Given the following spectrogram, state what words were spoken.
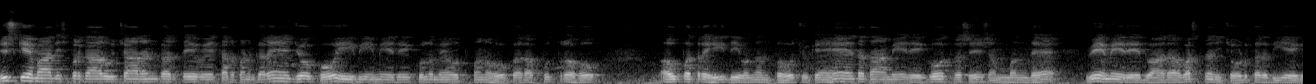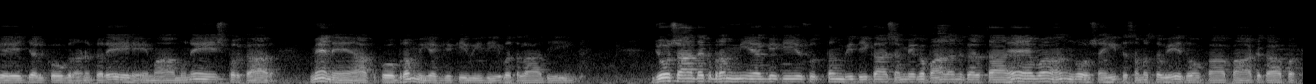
इसके बाद इस प्रकार उच्चारण करते हुए तर्पण करें, जो कोई भी मेरे कुल में उत्पन्न होकर अपुत्र हो औपत्र ही दिवंगत हो चुके हैं, तथा मेरे गोत्र से संबंध है, वे मेरे द्वारा वस्त्र निचोड़ कर दिए गए जल को ग्रहण करे, हे मामुने इस प्रकार मैंने आपको ब्रह्म यज्ञ की विधि बतला दी। जो साधक ब्रह्म यज्ञ की उस उत्तम विधि का सम्यक पालन करता है, वह अंगों सहित समस्त वेदों का पाठ का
